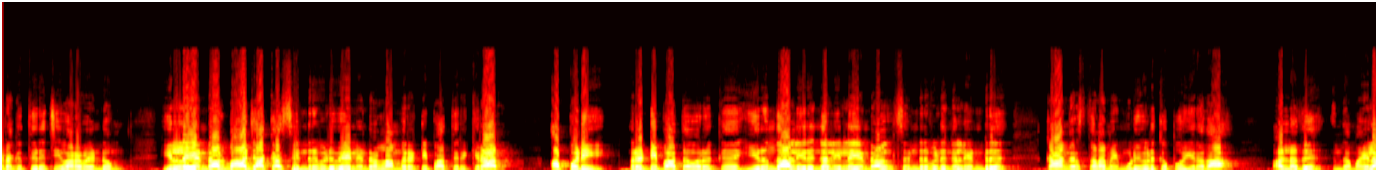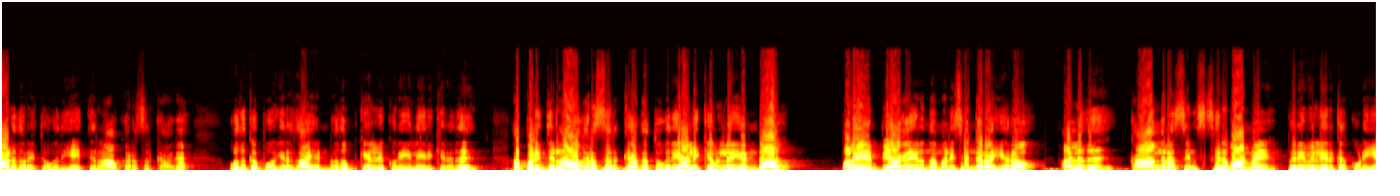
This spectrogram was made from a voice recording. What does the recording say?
எனக்கு திருச்சி வர வேண்டும். இல்லை என்றால் பாஜக சென்று விடுவேன் என்றெல்லாம் மிரட்டி பார்த்திருக்கிறார். அப்படி மிரட்டி பார்த்தவருக்கு இருந்தால் இருங்கள் இல்லை என்றால் சென்று விடுங்கள் என்று காங்கிரஸ் தலைமை முடிவெடுக்கப் போகிறதா? அல்லது இந்த மயிலாடுதுறை தொகுதியை திருநாவுக்கரசிற்காக ஒதுக்கப் போகிறதா என்பதும் கேள்விக்குறியில் இருக்கிறது. அப்படி திருநாவுக்கரசருக்கு அந்த தொகுதி அளிக்கவில்லை என்றால் பழைய எம்பியாக இருந்த மணிசங்கர் ஐயரோ அல்லது காங்கிரசின் சிறுபான்மை பிரிவில் இருக்கக்கூடிய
